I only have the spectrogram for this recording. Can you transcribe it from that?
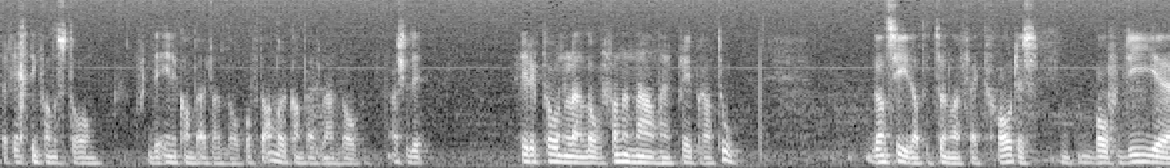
de richting van de stroom. Of je de ene kant uit laat lopen of de andere kant uit laat lopen. Als je de elektronen laat lopen van de naald naar het preparaat toe, dan zie je dat het tunneleffect groot is. Boven die uh,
